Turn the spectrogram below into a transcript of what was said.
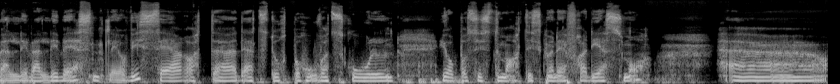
veldig, veldig vesentlig. Og vi ser at eh, det er et stort behov at skolen jobber systematisk med det fra de er små. Uh,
